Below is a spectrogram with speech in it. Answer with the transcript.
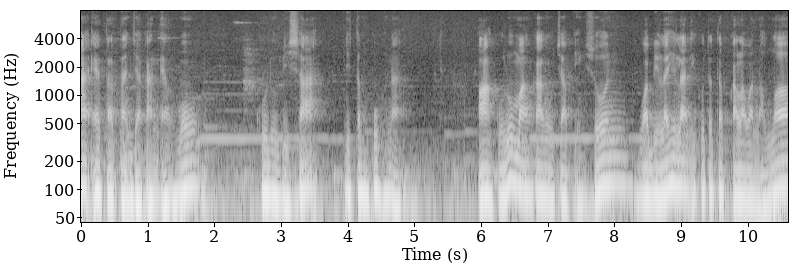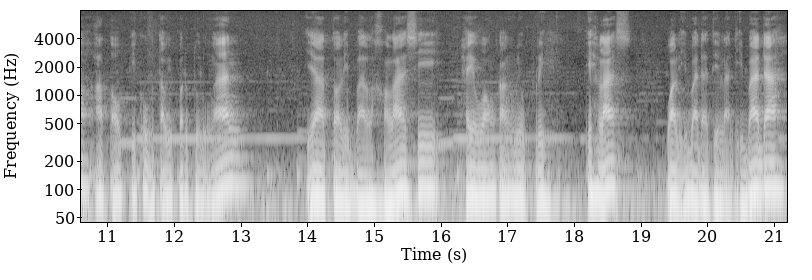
mana eta tanjakan ilmu kudu bisa ditempuhna. Pakulu mangka ngucap ingsun wabillahi lan iku tetep kalawan Allah atau piku utawi pertulungan. Ya tolibal kholasi hai wong kang nyuprih ikhlas wal ibadati lan ibadah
